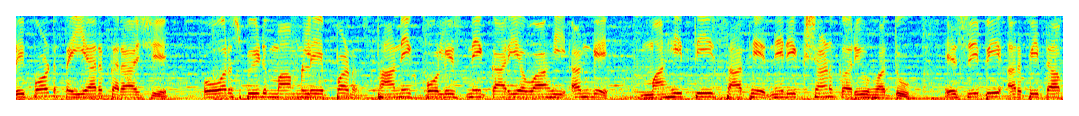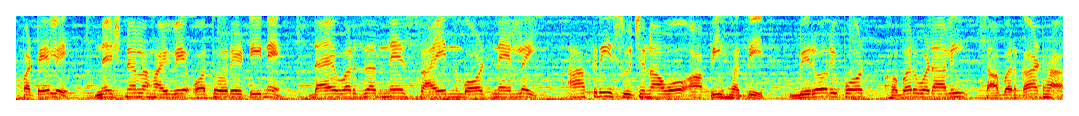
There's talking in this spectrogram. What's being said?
રિપોર્ટ તૈયાર કરાશે. ઓવરસ્પીડ મામલે પણ સ્થાનિક પોલીસની કાર્યવાહી અંગે માહિતી સાથે નિરીક્ષણ કર્યું હતું. એસીપી અર્પિતા પટેલે નેશનલ હાઈવે ઓથોરિટીને ડાયવર્ઝનને સાઇન બોર્ડને લઈ આકરી સૂચનાઓ આપી હતી. બ્યુરો રિપોર્ટ, ખબર વડાલી, સાબરકાંઠા.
